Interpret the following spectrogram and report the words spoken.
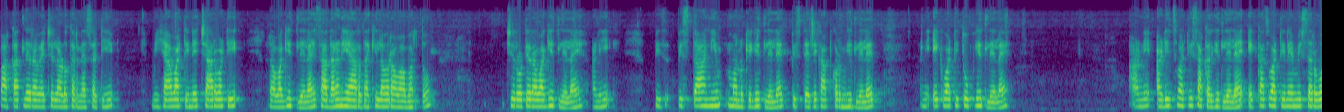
पाकातले रव्याचे लाडू करण्यासाठी मी ह्या वाटीने चार वाटी रवा घेतलेला आहे. साधारण हे अर्धा किलो रवा भरतो. चिरोटे रवा घेतलेला आहे आणि पिस पिस्ता आणि मनुके घेतलेले आहेत. पिस्त्याचे काप करून घेतलेले आहेत. आणि एक वाटी तूप घेतलेलं आहे. आणि अडीच वाटी साखर घेतलेली आहे. एकाच वाटीने मी सर्व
